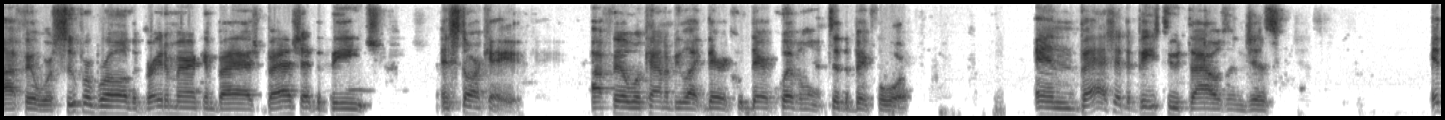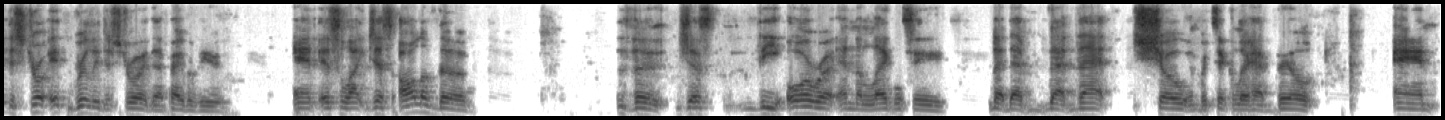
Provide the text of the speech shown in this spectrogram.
I feel were Super Brawl, the Great American Bash, Bash at the Beach, and Starcade. I feel will kind of be like their their equivalent to the big four. And Bash at the Beach 2000 just it destroyed it really destroyed that pay-per-view. And it's like just all of the the just the aura and the legacy that that that that show in particular had built, and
